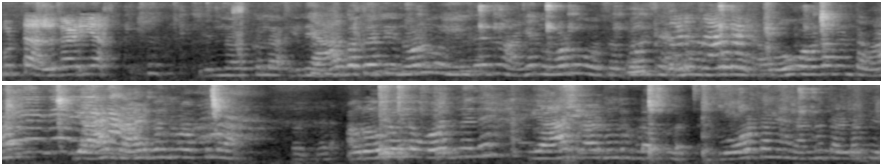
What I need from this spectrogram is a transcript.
ಬಿಟ್ಟ ಅಲ್ಗಾಡಿಯ ಇದು ಯಾರು ಬರ್ತೈತಿ ನೋಡು ಈಗ ಹಂಗೆ ನೋಡು ಸ್ವಲ್ಪ ಹೋಗಂತವ ಯಾರು ಗಾಡಿ ಬಂದ್ರು ಹೋಗಲ್ಲ ಅವ್ರು ಹೋದ್ಮೇಲೆ ಯಾರು ಗಾಡಿ ಬಂದ್ರು ಬಿಡಕ್ಕಿಲ್ಲ ಓಡ್ತಾನೆ ನನ್ನ ತಳ್ಳಕ್ಕೆ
